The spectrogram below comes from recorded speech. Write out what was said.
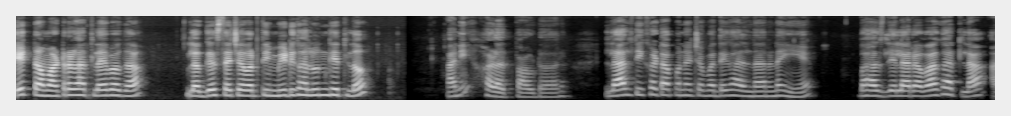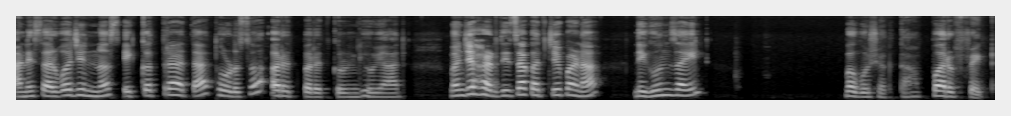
एक टमाटर घातलं आहे बघा. लगेच त्याच्यावरती मीठ घालून घेतलं. आणि हळद पावडर. लाल तिखट आपण याच्यामध्ये घालणार नाही आहे भाजलेला रवा घातला आणि सर्व जिन्नस एकत्र आता थोडंसं अरत परत करून घेऊयात. म्हणजे हळदीचा कच्चेपणा निघून जाईल. बघू शकता. परफेक्ट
